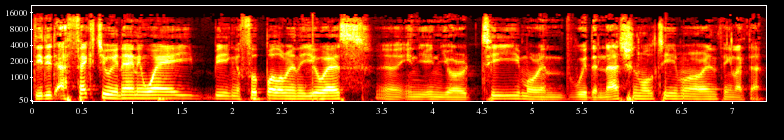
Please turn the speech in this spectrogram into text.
did it affect you in any way being a footballer in the U.S. Uh, in in your team or in with the national team or anything like that?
